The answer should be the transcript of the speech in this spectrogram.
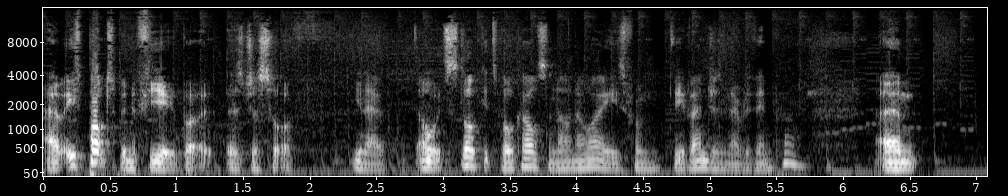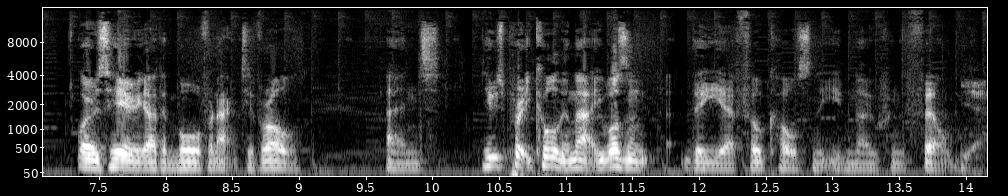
Uh, he's popped up in a few, but there's just sort of you know, oh, it's look, it's Phil Coulson. Oh no way, he's from the Avengers and everything. Oh. Um, whereas here he had a more of an active role, and he was pretty cool in that. He wasn't the uh, Phil Coulson that you know from the film Yeah.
